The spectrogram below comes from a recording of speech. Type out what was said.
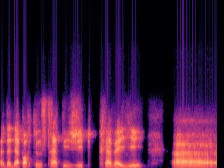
d'apporter une stratégie et de travailler. Euh,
